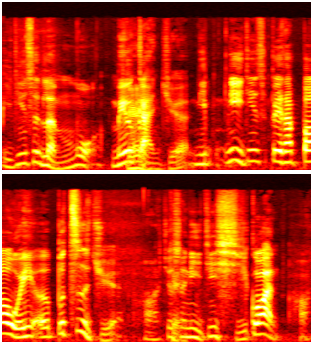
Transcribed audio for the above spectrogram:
已经是冷漠，没有感觉，你你已经是被他包围而不自觉啊，就是你已经习惯哈。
